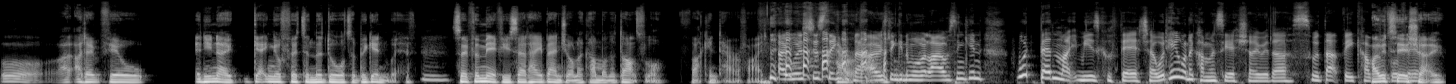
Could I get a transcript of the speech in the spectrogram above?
oh, I, I don't feel. And you know, getting your foot in the door to begin with. Mm. So for me, if you said, hey, Ben, do you want to come on the dance floor? Fucking terrified. I was just thinking that. I was thinking more. Like, I was thinking, would Ben like musical theatre? Would he want to come and see a show with us? Would that be comfortable? I would see a for show. him?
